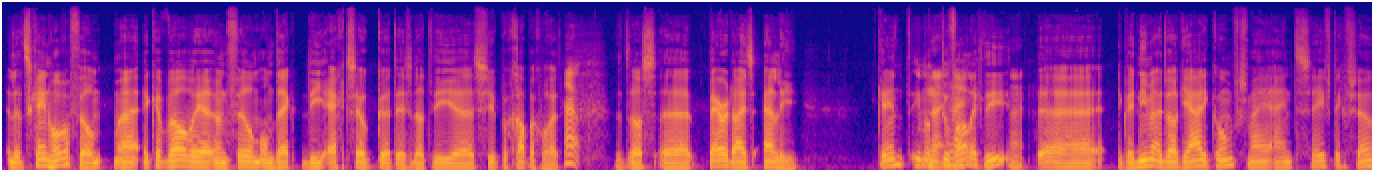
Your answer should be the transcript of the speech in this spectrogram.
Dat is geen horrorfilm, maar ik heb wel weer een film ontdekt die echt zo kut is dat die eh, super grappig wordt. Oh. Dat was eh, Paradise Alley. Kent iemand Nee. toevallig die? Nee. Eh, ik weet niet meer uit welk jaar die komt, volgens mij eind 70 of zo.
